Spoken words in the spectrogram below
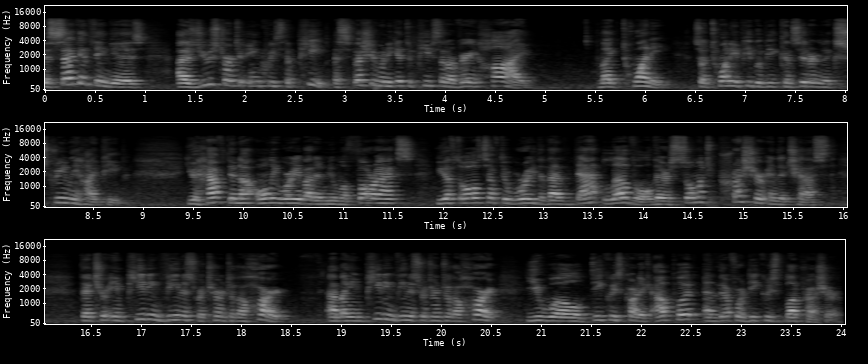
The second thing is, as you start to increase the PEEP, especially when you get to PEEPs that are very high, like 20, so 20 PEEP would be considered an extremely high PEEP. You have to not only worry about a pneumothorax, you have to also have to worry that at that level, there's so much pressure in the chest that you're impeding venous return to the heart. And by impeding venous return to the heart, you will decrease cardiac output and therefore decrease blood pressure.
